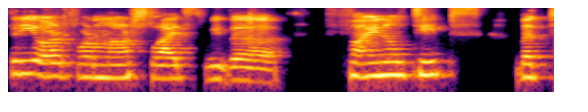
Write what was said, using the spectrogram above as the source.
three or four more slides with the final tips, but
